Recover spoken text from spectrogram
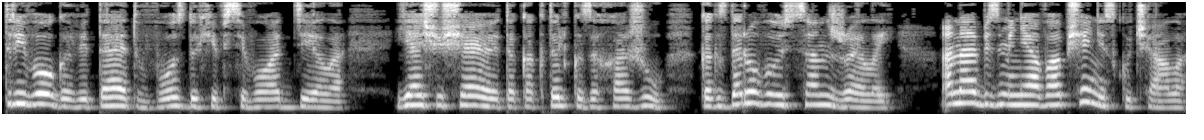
Тревога витает в воздухе всего отдела. Я ощущаю это, как только захожу, как здороваюсь с Анжелой. Она без меня вообще не скучала,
